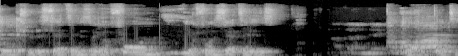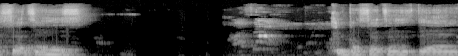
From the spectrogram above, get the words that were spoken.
go to the settings on your phone, your phone settings. Yeah, go to settings, click on settings, then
